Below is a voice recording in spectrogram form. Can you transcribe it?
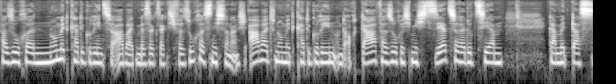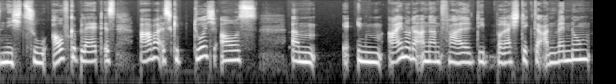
versuche nur mit Kategorien zu arbeiten. Besser gesagt, ich versuche es nicht, sondern ich arbeite nur mit Kategorien und auch da versuche ich mich sehr zu reduzieren, damit das nicht zu aufgebläht ist. Aber es gibt durchaus ähm, im ein oder anderen Fall die berechtigte Anwendung,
